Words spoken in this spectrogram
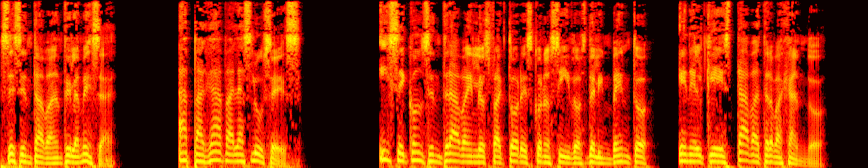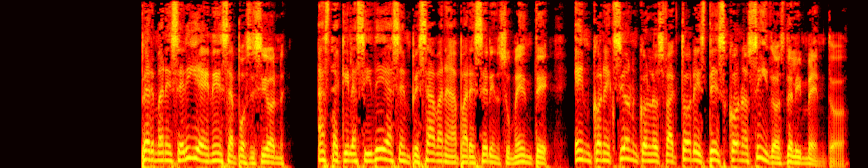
Se sentaba ante la mesa. Apagaba las luces. Y se concentraba en los factores conocidos del invento en el que estaba trabajando. Permanecería en esa posición hasta que las ideas empezaban a aparecer en su mente en conexión con los factores desconocidos del invento.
